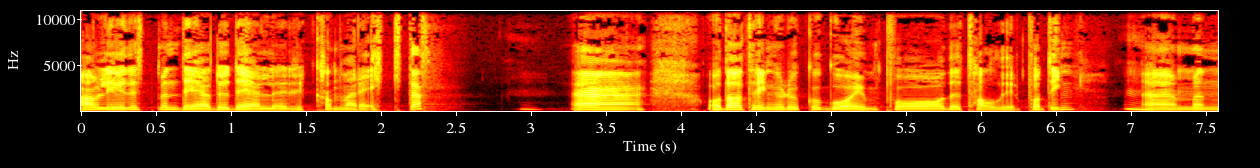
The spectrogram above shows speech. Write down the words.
av livet ditt, men det du deler, kan være ekte. Uh, og da trenger du ikke å gå inn på detaljer på ting, mm. men,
